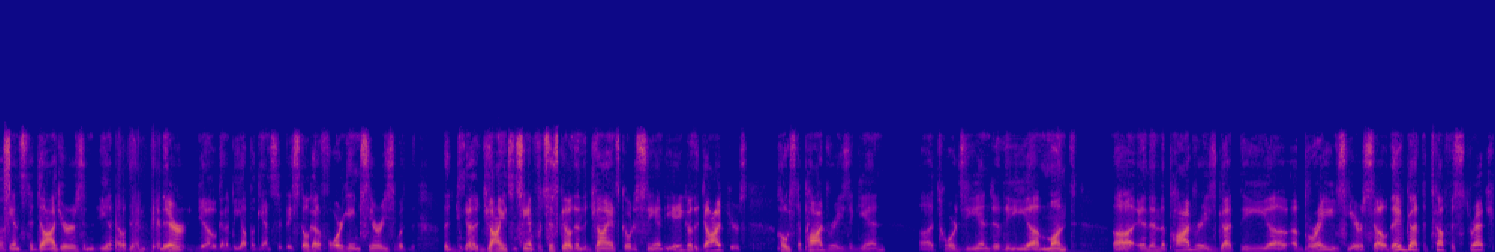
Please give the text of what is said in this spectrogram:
against the Dodgers, and you know, then they're you know going to be up against it. They still got a four-game series with the uh, Giants in San Francisco. Then the Giants go to San Diego. The Dodgers host the Padres again uh, towards the end of the uh, month. Uh, and then the Padres got the uh, Braves here, so they've got the toughest stretch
